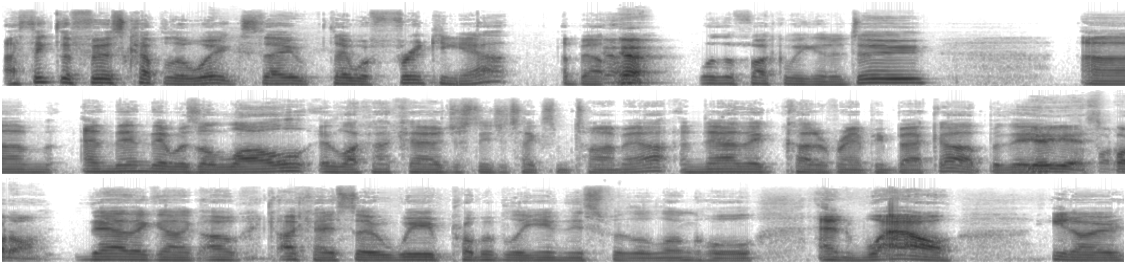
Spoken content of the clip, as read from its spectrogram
I think the first couple of weeks they they were freaking out about Yeah. what, what the fuck are we going to do um, and then there was a lull like okay I just need to take some time out and now they're kind of ramping back up but yeah, they're yeah, spot on. now they're going oh okay so we're probably in this for the long haul and wow you know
